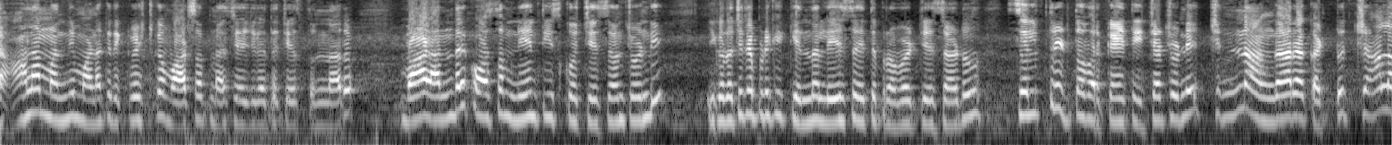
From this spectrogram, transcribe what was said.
చాలామంది మనకి రిక్వెస్ట్గా వాట్సాప్ మెసేజ్లు అయితే చేస్తున్నారు. వాళ్ళందరి కోసం నేను తీసుకొచ్చేసాను. చూడండి ఇక్కడ వచ్చేటప్పటికి కింద లేస్ అయితే ప్రొవైడ్ చేశాడు. సెల్ఫ్ థ్రెడ్తో వర్క్ అయితే ఇచ్చాడు. చూడండి చిన్న అంగారా కట్టు చాలా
